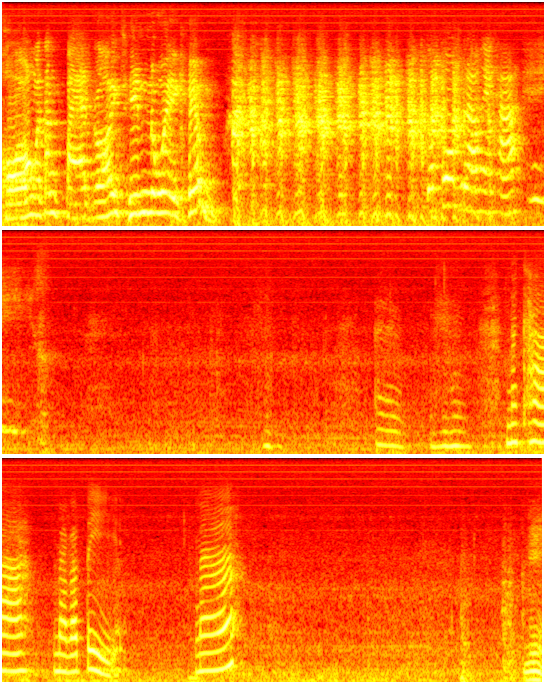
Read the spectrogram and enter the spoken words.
ของมาตั้ง 800 ชิ้นด้วยไอ้เข้ม ก็พวกเราไงคะ เออนะคะ นารติ นะ นี่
